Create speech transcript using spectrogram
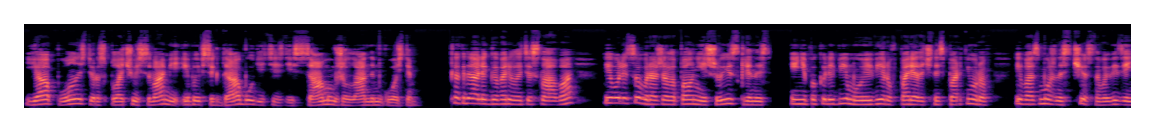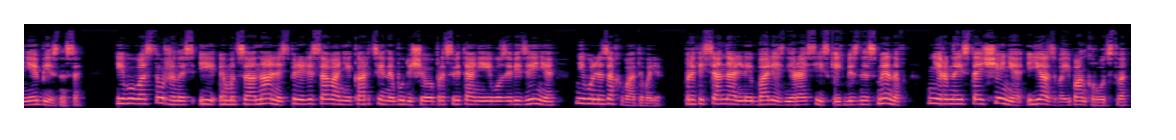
Я полностью расплачусь с вами, и вы всегда будете здесь самым желанным гостем». Когда Олег говорил эти слова, его лицо выражало полнейшую искренность и непоколебимую веру в порядочность партнеров и возможность честного ведения бизнеса. Его восторженность и эмоциональность при рисовании картины будущего процветания его заведения невольно захватывали. Профессиональные болезни российских бизнесменов, нервное истощение, язва и банкротство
